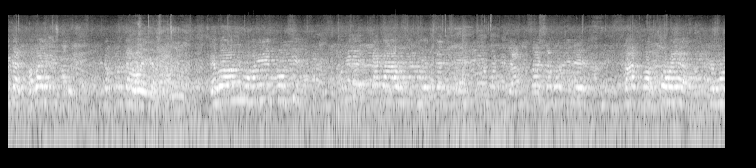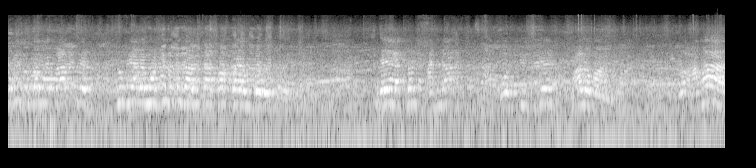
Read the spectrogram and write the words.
এটা সবাই এটা প্রচার হয়ে গেল। এবং অনেক মসজিদ অনেক টাকা দিয়েছেন। তার পক্ষ হয়ে যে মসজিদ উদ্যমে করে মসজিদ, কিন্তু আমি তার পক্ষ হয়ে উদ্বোধন সে একজন ঠান্ডা মস্তিষ্কের ভালো মানুষ। তো আমার,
